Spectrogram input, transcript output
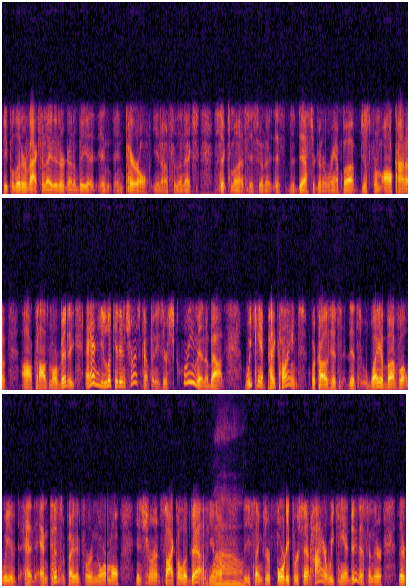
people that are vaccinated are going to be in, in peril, you know, for the next six months. It's going to, it's, the deaths are going to ramp up just from all kind of all cause morbidity. And you look at insurance companies; they're screaming about we can't pay claims because it's it's way above what we had anticipated for a normal insurance cycle of death. You wow. know, these things are forty percent higher. We can't do this, and their their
